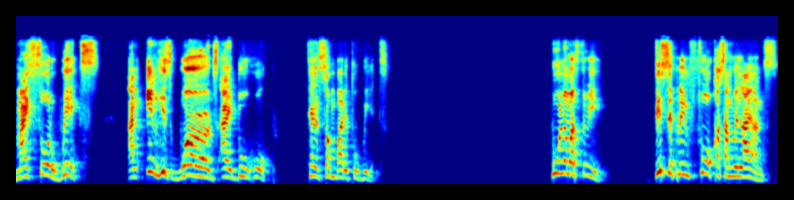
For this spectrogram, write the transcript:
My soul waits, and in his words I do hope. Tell somebody to wait. Rule number three discipline, focus, and reliance.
